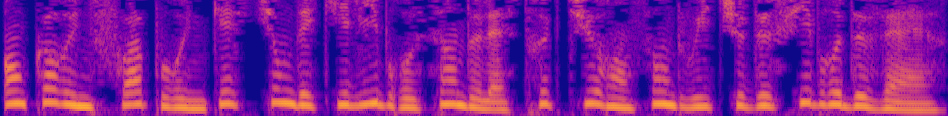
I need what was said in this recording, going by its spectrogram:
encore une fois pour une question d'équilibre au sein de la structure en sandwich de fibres de verre.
